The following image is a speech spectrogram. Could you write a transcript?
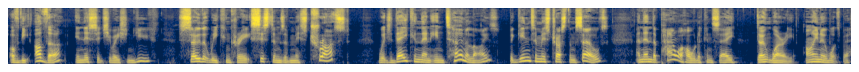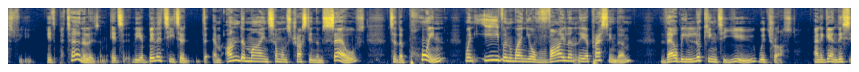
of the other, in this situation, youth, so that we can create systems of mistrust, which they can then internalize, begin to mistrust themselves, and then the power holder can say, Don't worry, I know what's best for you. It's paternalism. It's the ability to um, undermine someone's trust in themselves to the point when, even when you're violently oppressing them, they'll be looking to you with trust. And again, this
